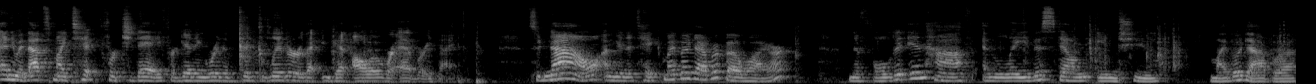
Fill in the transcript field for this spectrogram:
anyway, that's my tip for today for getting rid of the glitter that you get all over everything. So now I'm gonna take my Bowdabra bow wire, I'm gonna fold it in half and lay this down into my Bowdabra,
